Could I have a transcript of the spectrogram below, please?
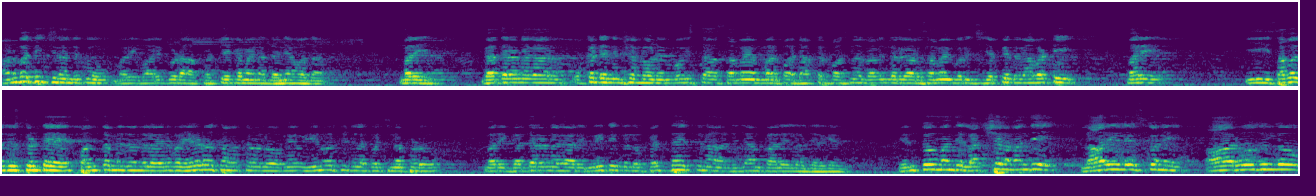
అనుమతించినందుకు మరి వారికి కూడా ప్రత్యేకమైన ధన్యవాదాలు. మరి గద్దరన్న గారు ఒక్కటే నిమిషంలో నేను ముగిస్తా సమయం. మరి డాక్టర్ పర్సనల్ రవీందర్ గారు సమయం గురించి చెప్పిండ్రు కాబట్టి మరి ఈ సభ చూస్తుంటే పంతొమ్మిది వందల ఎనభై ఏడో సంవత్సరంలో మేము యూనివర్సిటీలకు వచ్చినప్పుడు మరి గద్దరన్న గారి మీటింగులు పెద్ద ఎత్తున నిజాం కాలేజీలో జరిగేవి. ఎంతో మంది లక్షల మంది లారీలు వేసుకొని ఆ రోజుల్లో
